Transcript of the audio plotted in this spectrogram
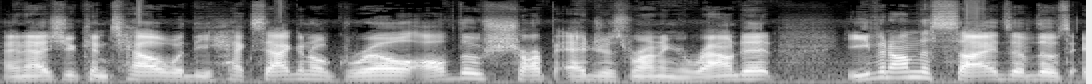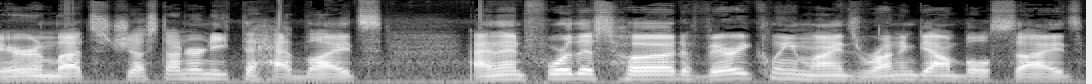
And as you can tell with the hexagonal grille, all those sharp edges running around it, even on the sides of those air inlets just underneath the headlights. And then for this hood, very clean lines running down both sides,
